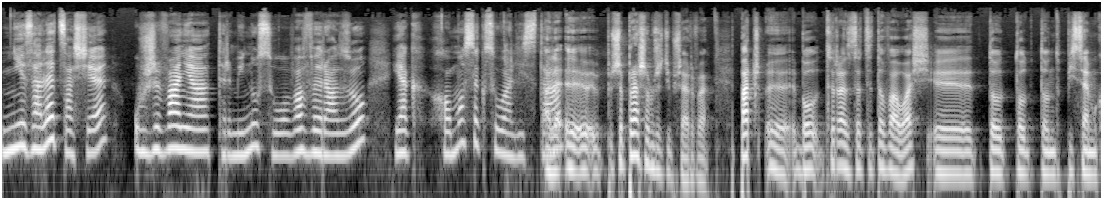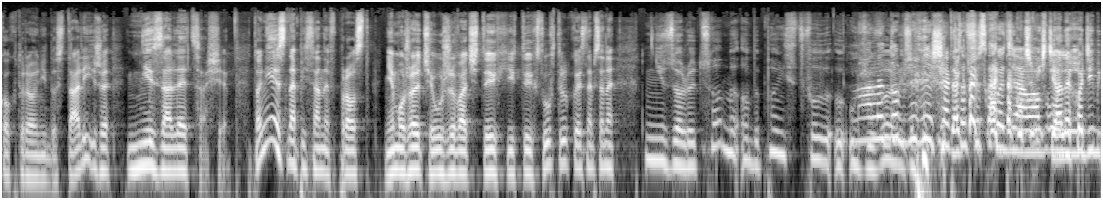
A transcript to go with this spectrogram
nie zaleca się używania terminu, słowa, wyrazu jak homoseksualista. Ale e, przepraszam, że ci przerwę. Patrz, e, bo teraz zacytowałaś e, to, to, to pisemko, które oni dostali, że nie zaleca się. To nie jest napisane wprost, nie możecie używać tych i tych słów, tylko jest napisane, nie zalecamy, aby państwo używali. No ale dobrze wiesz, jak to wszystko tak, działa w oczywiście, ale chodzi mi,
